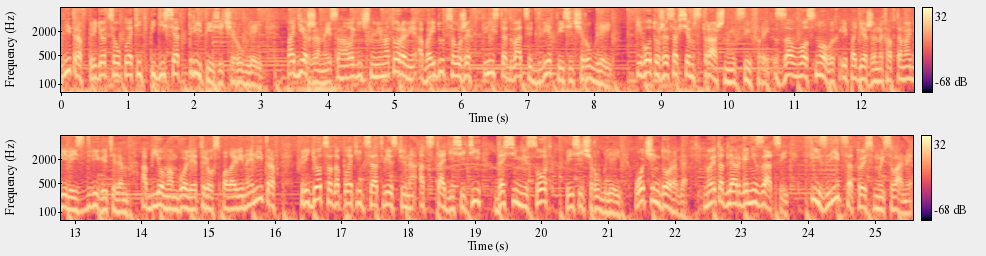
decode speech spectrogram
литров придется уплатить 53 тысячи рублей. Подержанные с аналогичными моторами обойдутся уже в 322 тысячи рублей. И вот уже совсем страшные цифры. За ввоз новых и подержанных автомобилей с двигателем объемом более 3,5 литров придется доплатить соответственно от 110 до 700 тысяч рублей. Очень дорого. Но это для организаций. Физлица, то есть мы с вами,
